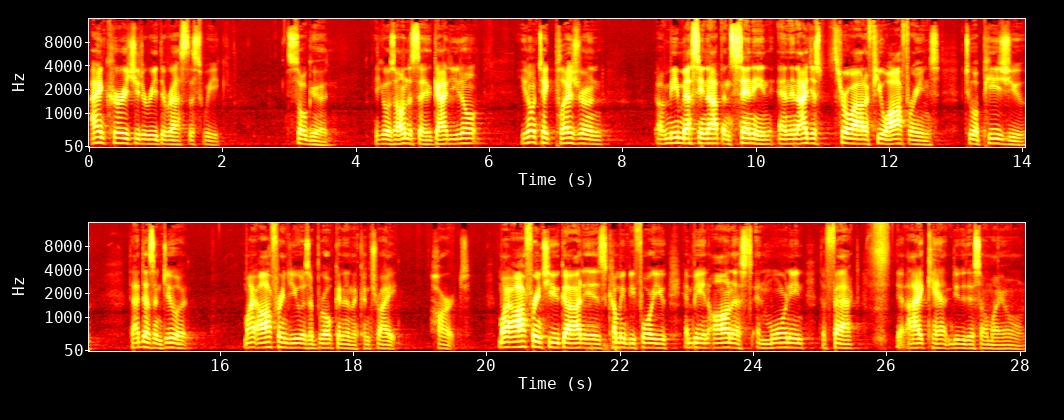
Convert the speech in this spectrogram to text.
I encourage you to read the rest this week. so good. He goes on to say, God, you don't, you don't take pleasure in uh, me messing up and sinning, and then I just throw out a few offerings to appease you. That doesn't do it. My offering to you is a broken and a contrite heart. My offering to you, God, is coming before you and being honest and mourning the fact that I can't do this on my own.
